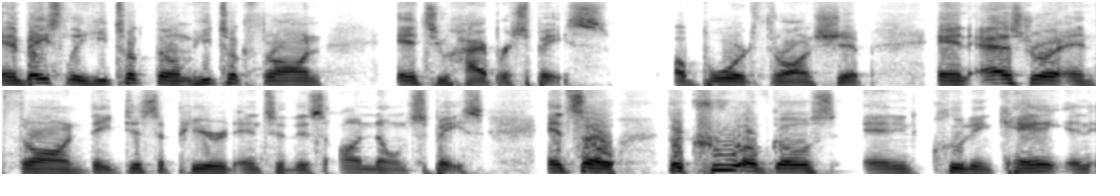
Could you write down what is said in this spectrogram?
and basically, he took them, he took Thrawn into hyperspace aboard Thrawn's ship. And Ezra and Thrawn, they disappeared into this unknown space. And so the crew of Ghosts, including Kane,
